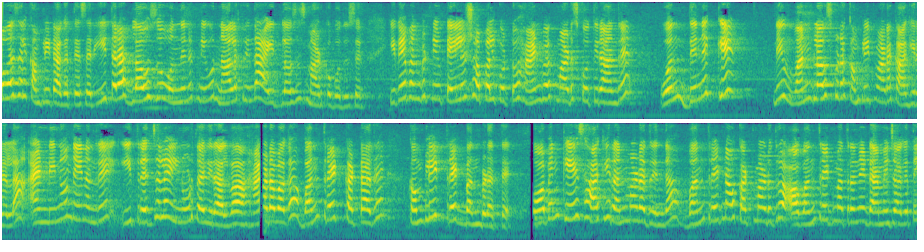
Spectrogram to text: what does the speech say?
ಅವರ್ಸ್ ಅಲ್ಲಿ ಕಂಪ್ಲೀಟ್ ಆಗುತ್ತೆ ಸರ್. ಈ ತರ ಬ್ಲೌಸ್ ಒಂದಿನಕ್ಕೆ ನೀವು ನಾಲ್ಕರಿಂದ ಐದು ಬ್ಲೌಸಸ್ ಮಾಡ್ಕೋಬಹುದು ಸರ್. ಇದೇ ಬಂದ್ಬಿಟ್ಟು ನೀವು ಟೈಲರ್ ಶಾಪ್ ಅಲ್ಲಿ ಕೊಟ್ಟು ಹ್ಯಾಂಡ್ ವರ್ಕ್ ಮಾಡಿಸ್ಕೋತೀರಾ ಅಂದ್ರೆ ಒಂದ್ ದಿನಕ್ಕೆ ನೀವು ಒನ್ ಬ್ಲೌಸ್ ಕೂಡ ಕಂಪ್ಲೀಟ್ ಮಾಡಕ್ ಆಗಿರಲ್ಲ. ಅಂಡ್ ಇನ್ನೊಂದು ಏನಂದ್ರೆ, ಈ ಥ್ರೆಡ್ಸ್ ಎಲ್ಲ ಇಲ್ಲಿ ನೋಡ್ತಾ ಇದ್ದೀರಾ ಅಲ್ವಾ? ಹ್ಯಾಂಡ್ ಮಾಡುವಾಗ ಒನ್ ಥ್ರೆಡ್ ಕಟ್ ಆದ್ರೆ ಕಂಪ್ಲೀಟ್ ಥ್ರೆಡ್ ಬಂದ್ಬಿಡತ್ತೆ. ಬಾಬಿನ್ ಕೇಸ್ ಹಾಕಿ ರನ್ ಮಾಡೋದ್ರಿಂದ ಒನ್ ಥ್ರೆಡ್ ನಾವು ಕಟ್ ಮಾಡಿದ್ರು ಆ ಒನ್ ಥ್ರೆಡ್ ಮಾತ್ರನೇ ಡ್ಯಾಮೇಜ್ ಆಗುತ್ತೆ.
